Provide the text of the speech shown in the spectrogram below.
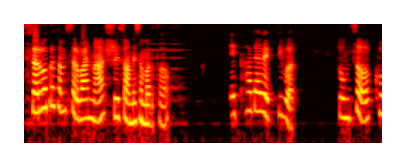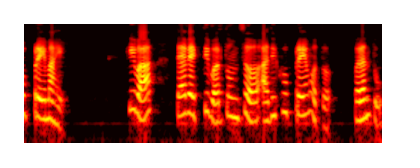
सर्वप्रथम सर्वांना श्री स्वामी समर्थ. एखाद्या व्यक्तीवर तुमचं खूप प्रेम आहे किंवा त्या व्यक्तीवर तुमचं आधी खूप प्रेम होतं परंतु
